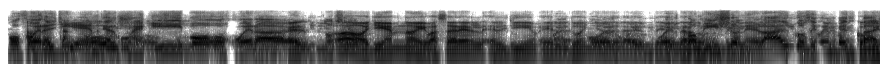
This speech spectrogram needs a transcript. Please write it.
O, fuera el GM de algún equipo, o, fuera... El, no, no GM no, iba a ser el, el, GM, el dueño de la... De, el commissioner, algo se iba a inventar.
